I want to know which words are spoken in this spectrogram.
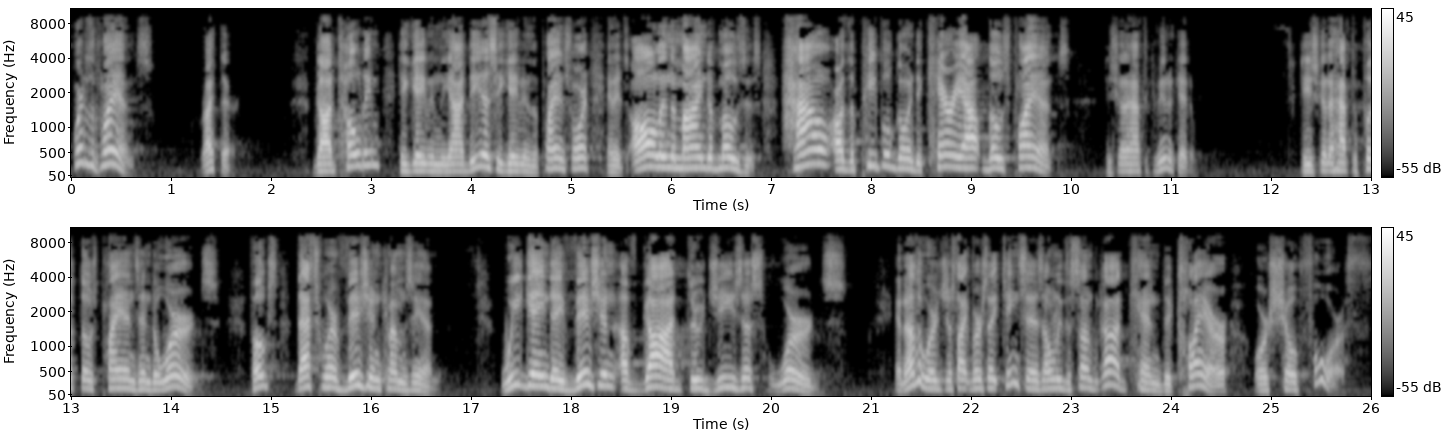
Where are the plans? Right there. God told him, He gave him the ideas, He gave him the plans for it, and it's all in the mind of Moses. How are the people going to carry out those plans? He's going to have to communicate them. He's going to have to put those plans into words. Folks, that's where vision comes in. We gained a vision of God through Jesus' words. In other words, just like verse 18 says, only the Son of God can declare or show forth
